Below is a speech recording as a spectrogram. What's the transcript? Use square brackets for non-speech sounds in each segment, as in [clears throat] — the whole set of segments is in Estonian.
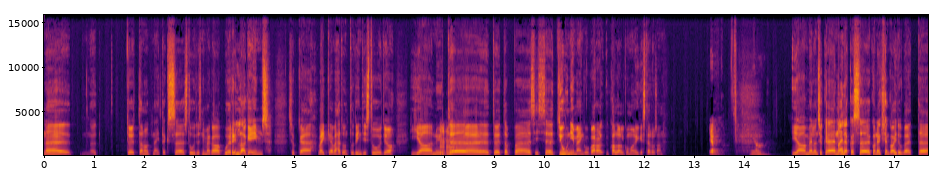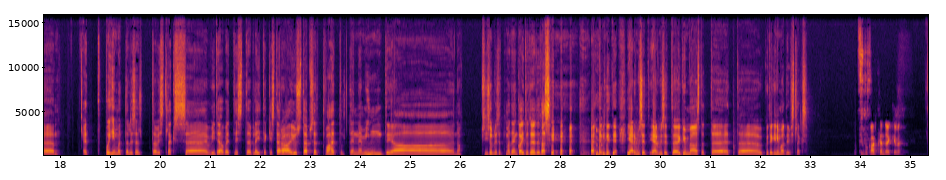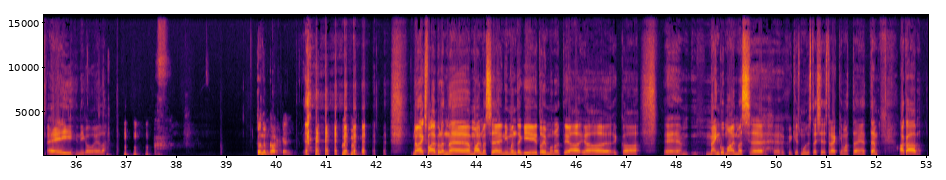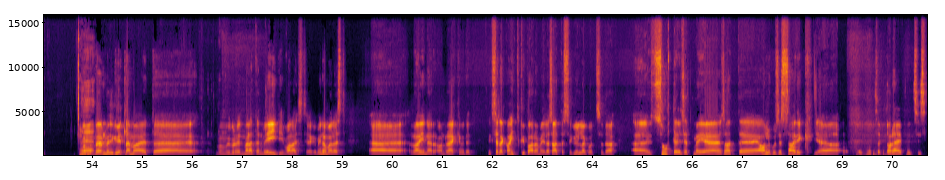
töötanud näiteks stuudios nimega Guerilla Games, sihuke väike vähetuntud indie-stuudio ja nüüd mm -hmm. töötab siis Dune'i mängu kallal, kui ma õigesti aru saan. jah nii on. Ja meil on sihuke naljakas äh, connection Kaiduga, et, äh, et põhimõtteliselt ta vist läks äh, videopetist Playtechist ära just täpselt vahetult enne mind ja noh, sisuliselt ma teen Kaidu tööd edasi [laughs] nüüd järgmised, järgmised kümme aastat, et kuidagi niimoodi vist läks. juba kakskümmend äkki või? ei, nii kaua ei ole [laughs] tundub kakskümmend [laughs] no eks vahepeal on äh, maailmas nii mõndagi toimunud ja, ja ka eh, mängumaailmas eh, kõigest muudest asjadest rääkimata, et aga. ma pean muidugi ütlema, et ma võib-olla nüüd mäletan veidi valesti, aga minu meelest Rainer on rääkinud, et võiks selle Kait Kübara meile saatesse külla kutsuda suhteliselt meie saate algusest saadik. Ja selles mõttes, et tore, et nüüd siis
